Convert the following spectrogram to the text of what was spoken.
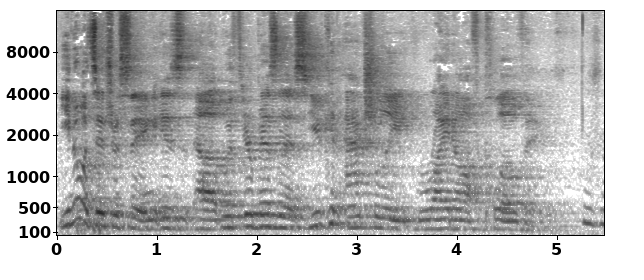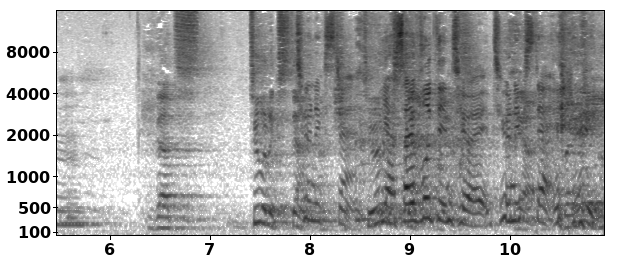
You know what's interesting is uh, with your business, you can actually write off clothing. That's to an extent. to an extent, To an yes, extent. I've looked into it. To an Yeah, extent. But hey,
